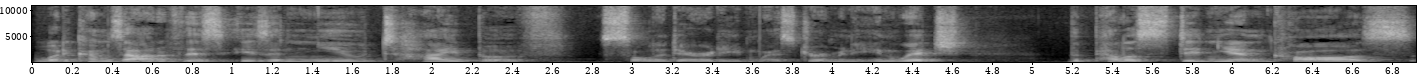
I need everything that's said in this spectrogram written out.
What comes out of this is a new type of solidarity in West Germany, in which the Palestinian cause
